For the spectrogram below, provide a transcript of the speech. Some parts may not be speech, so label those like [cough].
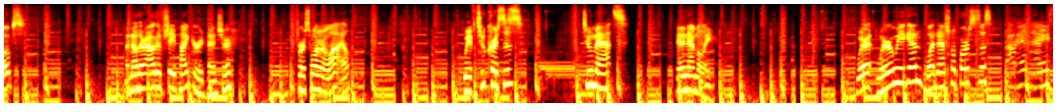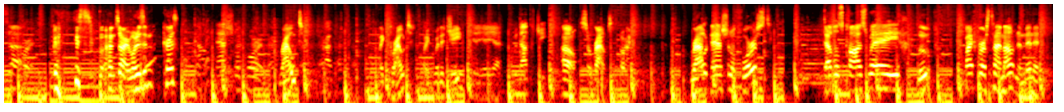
folks. Another out of shape hiker adventure. First one in a while. We have two Chris's, two Matts, and an Emily. Where where are we again? What national forest is this? [laughs] I'm sorry, what is it, Chris? National Forest. Routt? Like grout? Like with a G? Yeah, yeah, yeah. Without the G. Oh, so route. Okay. Routt National Forest, Devil's Causeway Loop. My first time out in a minute.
